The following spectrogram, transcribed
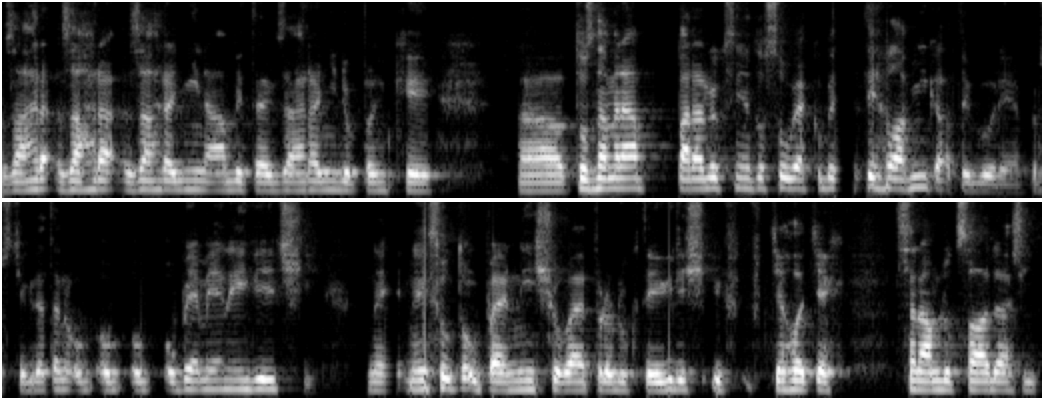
zahra, zahra, zahradní nábytek, zahradní doplňky. Uh, to znamená, paradoxně to jsou jakoby ty hlavní kategorie, prostě kde ten ob, ob, objem je největší. Ne, nejsou to úplně níšové produkty, i když i v těchto těch se nám docela daří.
